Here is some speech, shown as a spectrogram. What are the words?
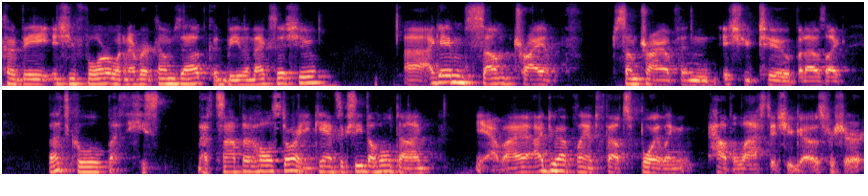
could be issue four whenever it comes out. Could be the next issue. Uh, I gave him some triumph, some triumph in issue two, but I was like, "That's cool," but he's that's not the whole story. He can't succeed the whole time. Yeah, I, I do have plans without spoiling how the last issue goes for sure.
